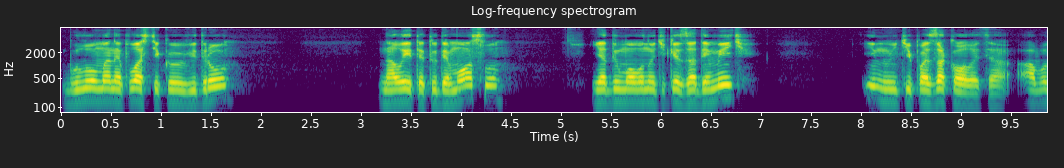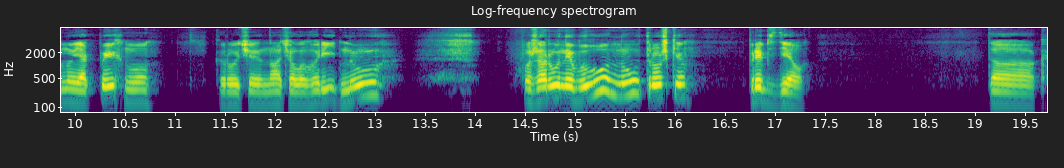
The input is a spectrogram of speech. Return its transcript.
Було в мене пластикове відро налити туди масло. Я думав, воно тільки задимить і ну, і типа заколиться. А воно як пихнуло. Коротше, почало горіти. Ну, пожару не було, ну, трошки прибзділ. Так.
